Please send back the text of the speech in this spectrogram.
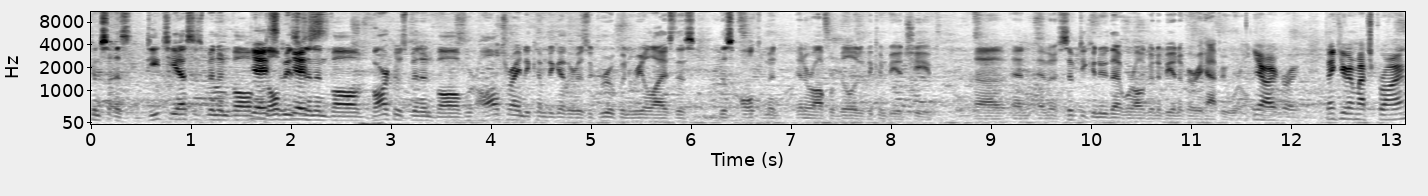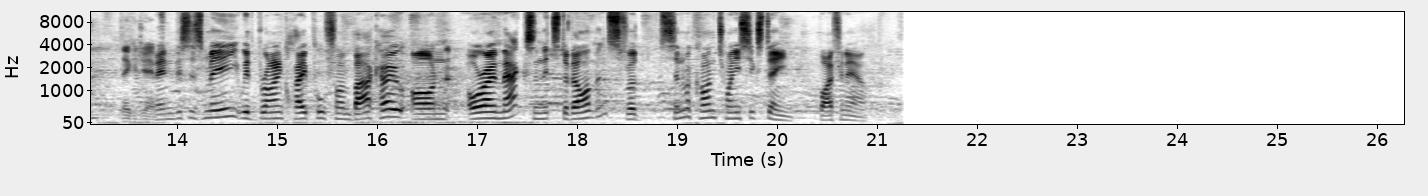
DTS has been involved. Yes, Dolby's yes. been involved. Barco's been involved. We're all trying to come together as a group and realize this this ultimate interoperability that can be achieved. Uh, and, and if SMPTE can do that, we're all going to be in a very happy world. Yeah, I agree. Thank you very much, Brian. Thank you, James. And this is me with Brian Claypool from Barco on AuroMax and its developments for CinemaCon 2016. Bye for now.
